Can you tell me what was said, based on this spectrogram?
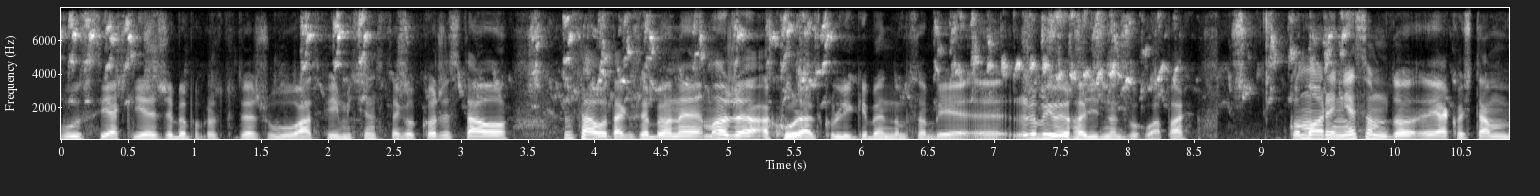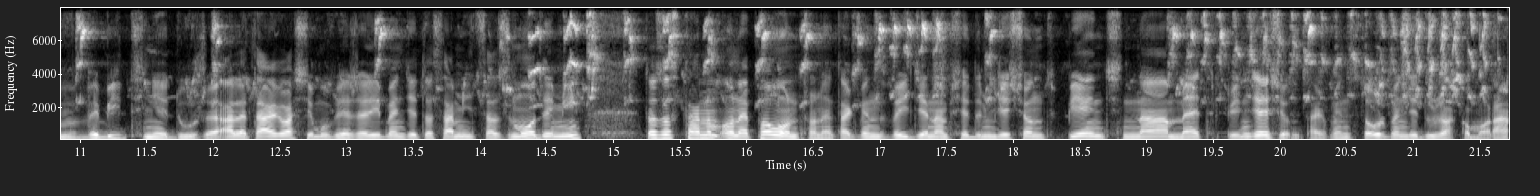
wóz jaki jest, żeby po prostu też łatwiej mi się z tego korzystało. Zostało tak zrobione, może akurat króliki będą sobie e, lubiły chodzić na dwóch łapach. Komory nie są do, jakoś tam wybitnie duże, ale tak właśnie mówię, jeżeli będzie to samica z młodymi, to zostaną one połączone, tak więc wyjdzie nam 75 na 1,50 m, tak więc to już będzie duża komora.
